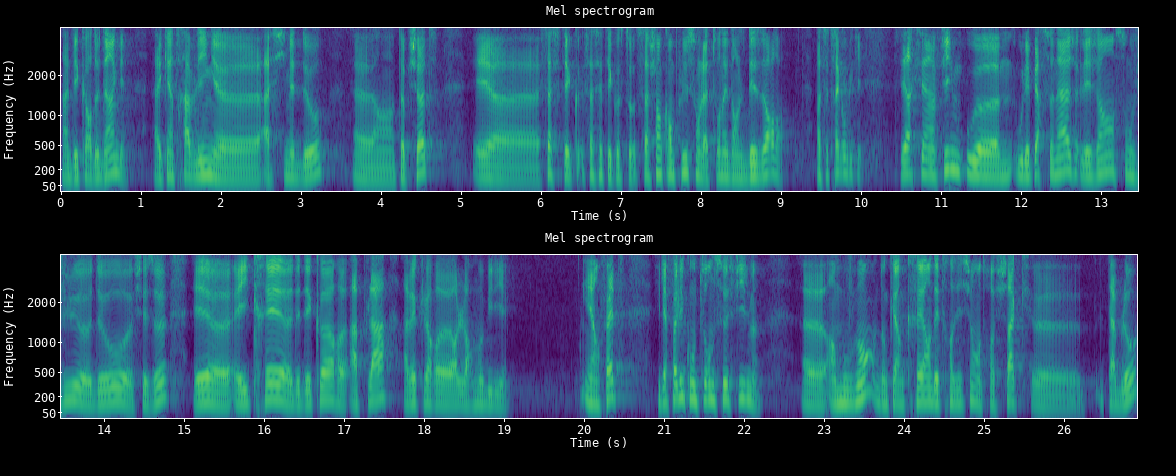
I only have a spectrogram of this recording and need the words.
un décor de dingue, avec un travelling à 6 mètres de haut en top shot. Et euh, ça, c'était costaud. Sachant qu'en plus, on l'a tourné dans le désordre. C'est très compliqué. C'est-à-dire que c'est un film où, euh, où les personnages, les gens sont vus euh, de haut euh, chez eux et, euh, et ils créent euh, des décors euh, à plat avec leur, euh, leur mobilier. Et en fait, il a fallu qu'on tourne ce film euh, en mouvement, donc en créant des transitions entre chaque euh, tableau.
